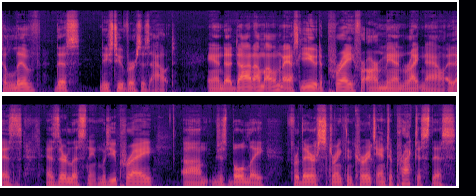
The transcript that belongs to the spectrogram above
to live this these two verses out. And uh, Don, I'm, I'm going to ask you to pray for our men right now as as they're listening. Would you pray um, just boldly for their strength and courage, and to practice this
